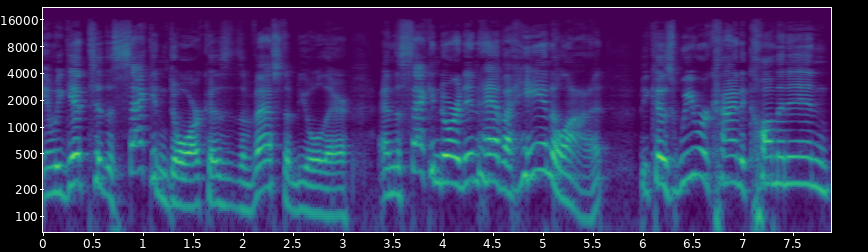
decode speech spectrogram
and we get to the second door because it's a vestibule there. And the second door didn't have a handle on it because we were kind of coming in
